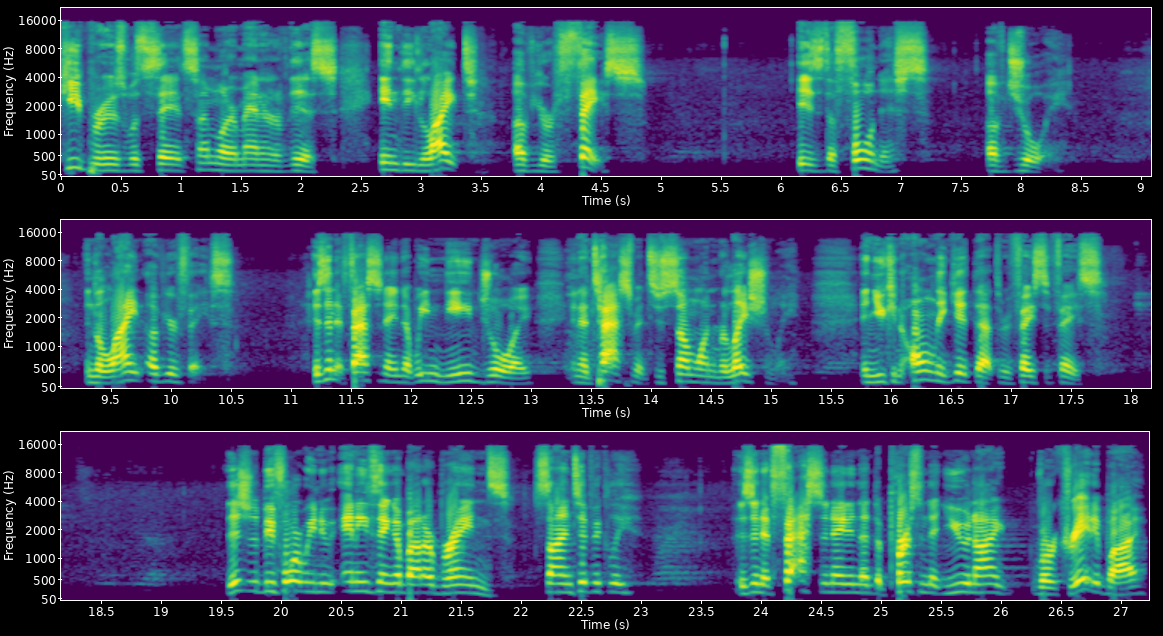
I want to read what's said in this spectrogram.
Hebrews would say in similar manner of this in the light of your face is the fullness of joy. In the light of your face. Isn't it fascinating that we need joy and attachment to someone relationally? And you can only get that through face to face. This was before we knew anything about our brains scientifically. Isn't it fascinating that the person that you and I were created by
